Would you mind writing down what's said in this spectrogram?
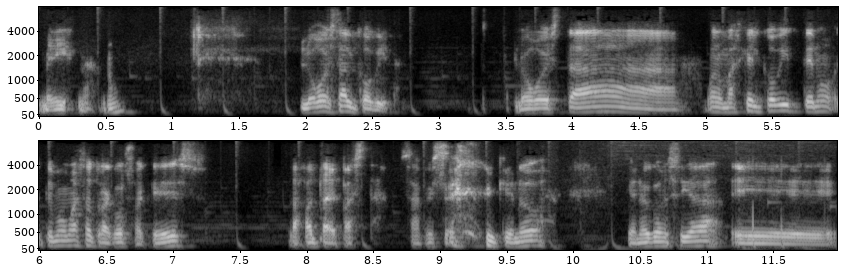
benigna. ¿no? Luego está el COVID. Luego está, bueno, más que el COVID, temo, temo más a otra cosa, que es la falta de pasta, ¿sabes? que, no, que no consiga... eh,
